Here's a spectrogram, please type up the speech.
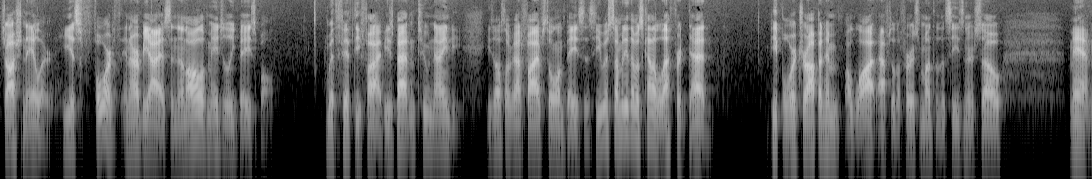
Josh Naylor. He is fourth in RBIs and in all of Major League Baseball with 55. He's batting 290. He's also got five stolen bases. He was somebody that was kind of left for dead. People were dropping him a lot after the first month of the season or so man,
